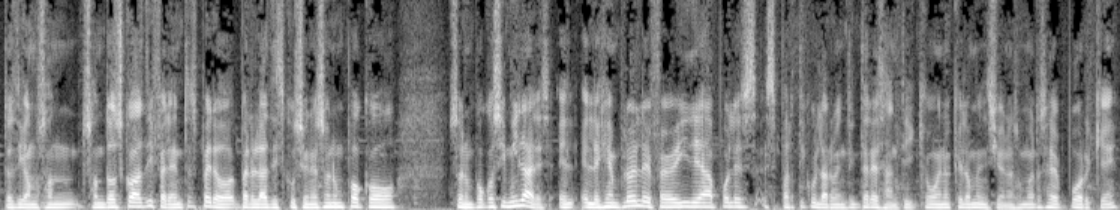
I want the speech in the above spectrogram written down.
Entonces, digamos, son, son dos cosas diferentes, pero, pero las discusiones son un poco, son un poco similares. El, el ejemplo del FBI de Apple es, es, particularmente interesante y qué bueno que lo menciona su merced, porque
